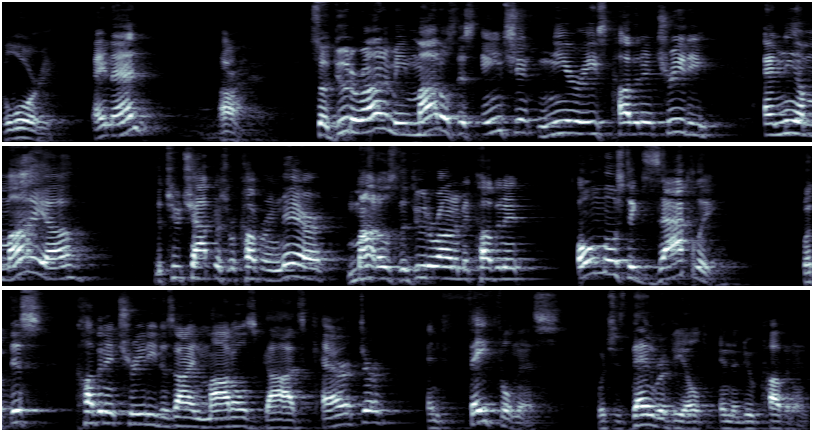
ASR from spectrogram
glory. Amen? All right. So Deuteronomy models this ancient Near East covenant treaty, and Nehemiah, the two chapters we're covering there, models the Deuteronomic covenant almost exactly. But this covenant treaty design models God's character and faithfulness, which is then revealed in the new covenant.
